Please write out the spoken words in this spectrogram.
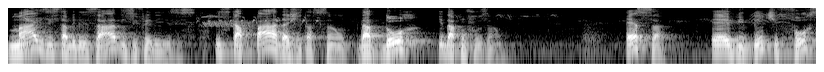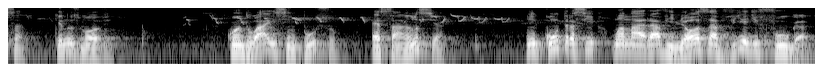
mais estabilizados e felizes, escapar da agitação, da dor e da confusão. Essa é a evidente força que nos move. Quando há esse impulso, essa ânsia, encontra-se uma maravilhosa via de fuga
